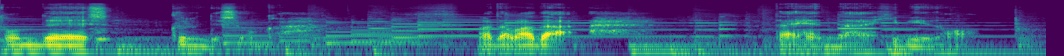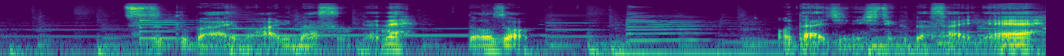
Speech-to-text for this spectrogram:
飛んでくるんでしょうか？まだまだ大変な日々の続く場合もありますんでね、どうぞお大事にしてくださいね。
